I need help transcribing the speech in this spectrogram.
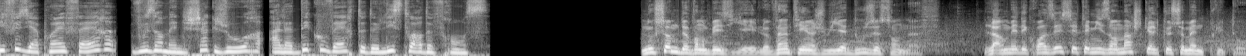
Diffusia.fr vous emmène chaque jour à la découverte de l'histoire de France. Nous sommes devant Béziers le 21 juillet 1209. L'armée des croisés s'était mise en marche quelques semaines plus tôt.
